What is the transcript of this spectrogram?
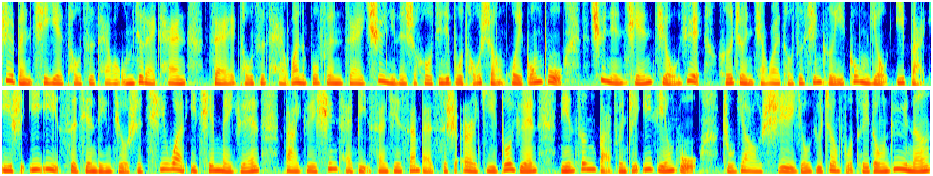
日本企业投资台湾，我们就来看在投资台湾的部分。在去年的时候，经济部投审会公布，去年前九月核准侨外投资金额一共有一百一十一亿四千零九十七万一千美元，大约新台币三千三百四十二亿多元，年增百分之一点五。主要是由于政府推动绿能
